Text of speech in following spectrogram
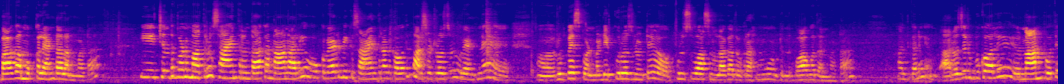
బాగా ముక్కలు ఎండాలన్నమాట. ఈ చింతపండు మాత్రం సాయంత్రం దాకా నానాలి. ఒకవేళ మీకు సాయంత్రానికి అవుతుంది మరుసటి రోజు వెంటనే రుబ్బేసుకోండి. మళ్ళీ ఎక్కువ రోజులు ఉంటే పులుసు వాసన లాగా అది ఒక రకంగా ఉంటుంది. బాగోదన్నమాట. అందుకని ఆ రోజు రుబ్బుకోవాలి నానిపోతే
